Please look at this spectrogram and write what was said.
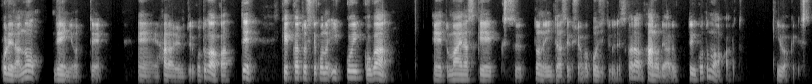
これらの例によって、えー、貼られるということが分かって、結果としてこの1個1個が、えーと、マイナス kx とのインターセクションがポジティブですから、ファノであるということも分かるというわけです。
